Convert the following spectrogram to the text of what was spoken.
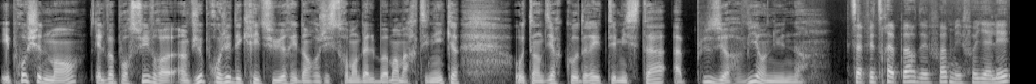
et prochainement, elle va poursuivre un vieux projet d'écriture et d'enregistrement d'albums en Martinique. Autant dire qu'Audrey Temista a plusieurs vies en une. Ça fait très peur des fois, mais il faut y aller.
